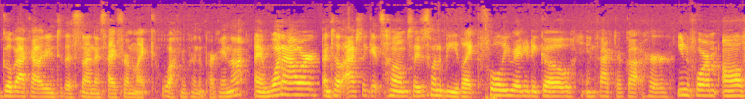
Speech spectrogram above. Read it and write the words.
go back out into the sun aside from like walking from the parking lot. I have one hour until Ashley gets home, so I just wanna be like fully ready to go. In fact, I've got her uniform all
